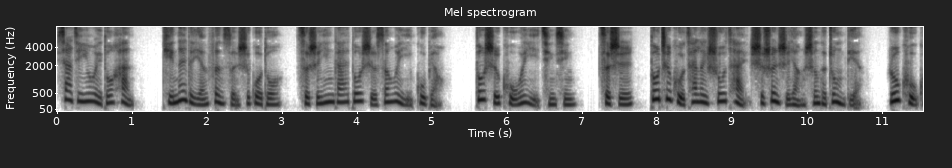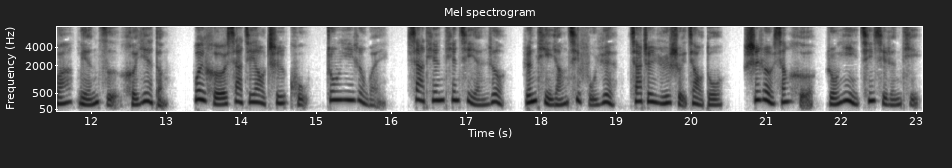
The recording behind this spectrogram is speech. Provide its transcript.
夏季因为多汗，体内的盐分损失过多。此时应该多食酸味以固表，多食苦味以清新。此时多吃苦菜类蔬菜是顺时养生的重点，如苦瓜、莲子、荷叶等。为何夏季要吃苦？中医认为，夏天天气炎热，人体阳气浮跃，加之雨水较多，湿热相合，容易侵袭人体，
